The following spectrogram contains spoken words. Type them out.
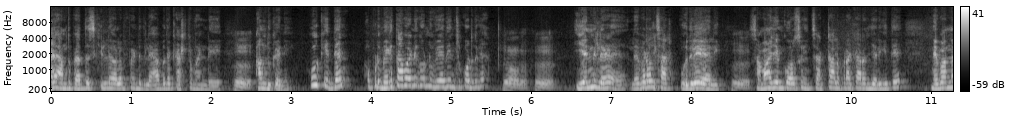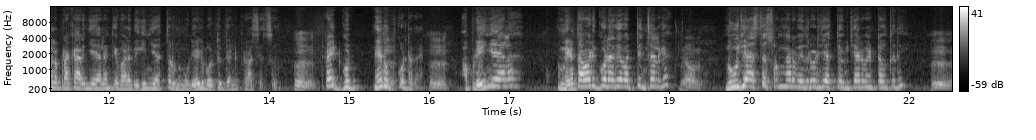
"ఏ, అంత పెద్ద స్కిల్ డెవలప్మెంట్ లేకపోతే కష్టమండి. Hmm. అందుకని. ఓకే దెన్ అప్పుడు మిగతా వాడిని కూడా నువ్వు వేధించకూడదుగా? ఇవన్నీ లిబరల్ సార్ వదిలేయాలి. సమాజం కోసం ఈ చట్టాల ప్రకారం జరిగితే నిబంధనల ప్రకారం చేయాలంటే వాళ్ళు బిగిన్ చేస్తారు రెండు మూడేళ్ళు పట్టుద్దండి ప్రాసెస్ రైట్ గుడ్ నేను ఒప్పుకుంటుందా. అప్పుడు ఏం చేయాలా? మిగతా వాడికి కూడా అదే వర్తించాలిగా? నువ్వు చేస్తే శృంగారం ఎదురుడు చేస్తే విచారం ఎట్టవుతుంది ఉమ్,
